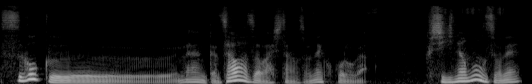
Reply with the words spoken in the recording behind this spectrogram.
すごくなんかざわざわしたんですよね心が不思議なもんですよね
